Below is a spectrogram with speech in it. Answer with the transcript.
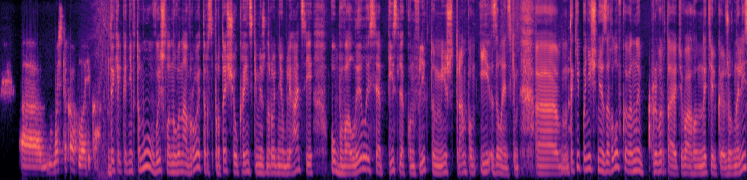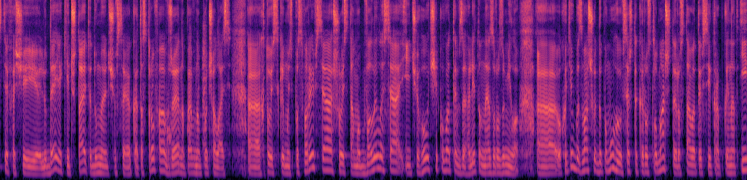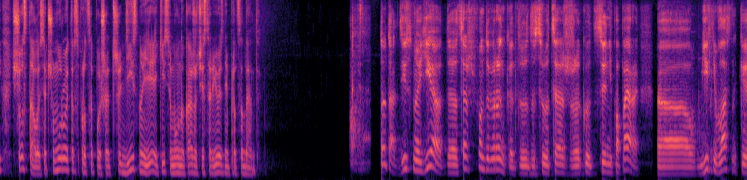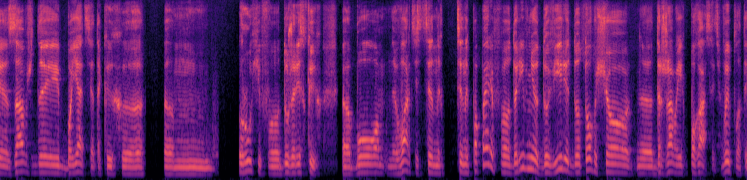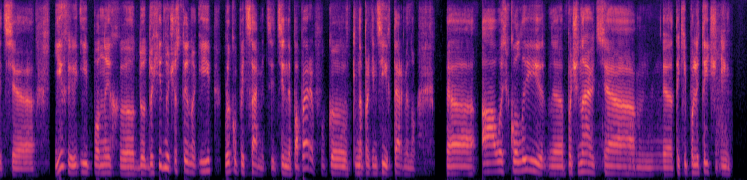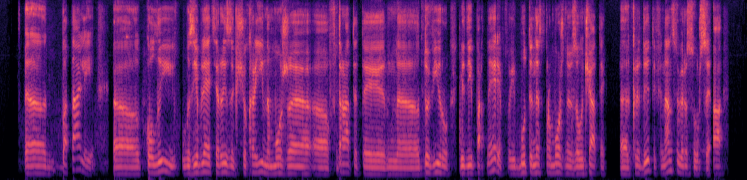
Е, Ось така логіка. Декілька днів тому вийшла новина в Reuters про те, що українські міжнародні облігації обвалилися після конфлікту між Трампом і Зеленським. Е, такі панічні заголовки вони привертають увагу не тільки журналістів, а ще й людей, які читають і думають, що все катастрофа вже напевно почалась. Е, хтось з кимось посварився, щось там обвалилося, і чого очікувати взагалі-то не зрозуміло. Хотів би з вашою допомогою все ж таки розтлумачити, розставити всі крапки над і що сталося. Чому Reuters про це пише? Чи дійсно є якісь, умовно кажучи, серйозні прецеденти? Ну так, дійсно є. Це ж фондові ринки, це- ж цінні папери. Е, їхні власники завжди бояться таких е, ем, рухів дуже різких, е, бо вартість цінних цінних паперів е, дорівнює довірі до того, що е, держава їх погасить, виплатить е, їх і, по них до дохідну частину, і викупить самі ці цінні папери наприкінці їх терміну. А ось коли починаються такі політичні баталії, е, коли з'являється ризик, що країна може е, втратити е, довіру від її партнерів і бути неспроможною залучати е, кредити, фінансові ресурси. А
